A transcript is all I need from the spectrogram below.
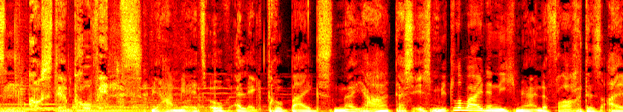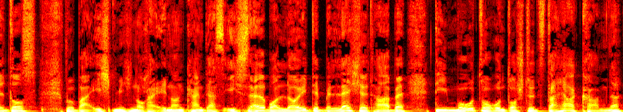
Notizen aus der Provinz. Wir haben ja jetzt auch Elektrobikes. Naja, das ist mittlerweile nicht mehr eine Frage des Alters. Wobei ich mich noch erinnern kann, dass ich selber Leute belächelt habe, die motorunterstützt daherkamen. Ne?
